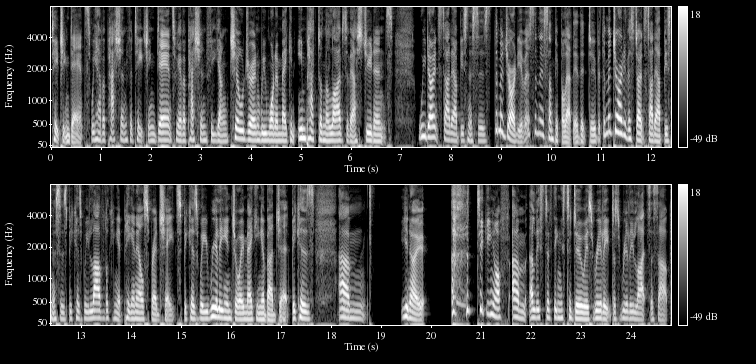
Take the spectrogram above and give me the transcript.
teaching dance. We have a passion for teaching dance. We have a passion for young children. We want to make an impact on the lives of our students. We don't start our businesses, the majority of us, and there's some people out there that do, but the majority of us don't start our businesses because we love looking at P&L spreadsheets, because we really enjoy making a budget, because, um, you know, ticking off um, a list of things to do is really just really lights us up.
